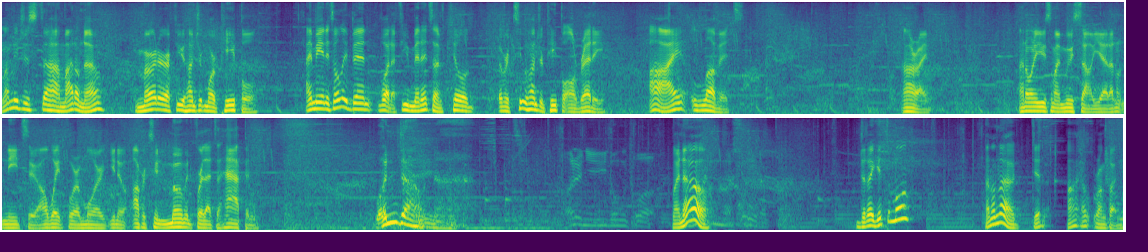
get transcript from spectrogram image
Let me just, um, I don't know, murder a few hundred more people. I mean, it's only been, what, a few minutes? I've killed over 200 people already. I love it. Alright. I don't want to use my Musou yet. I don't need to. I'll wait for a more, you know, opportune moment for that to happen. One down. I know. Did I get them all? I don't know. Did I? Oh, wrong button.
